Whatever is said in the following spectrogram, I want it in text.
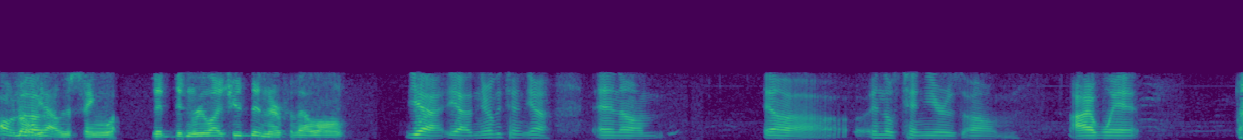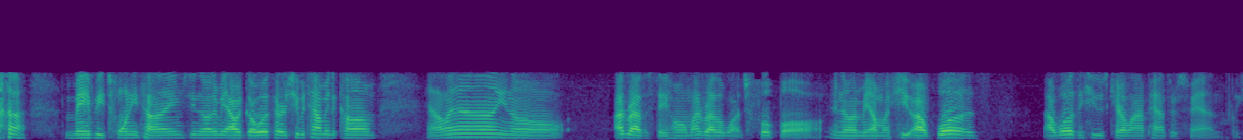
Oh no, Uh, yeah, I was just saying. Did, didn't realize you'd been there for that long. Yeah, yeah, nearly ten. Yeah, and um, uh, in those ten years, um, I went maybe twenty times. You know what I mean? I would go with her. She would tell me to come, and I'm like, uh, you know, I'd rather stay home. I'd rather watch football. You know what I mean? I'm a huge. I was I was a huge Carolina Panthers fan. Like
